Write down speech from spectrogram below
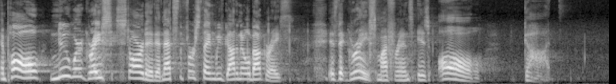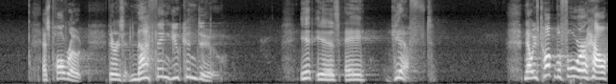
And Paul knew where grace started, and that's the first thing we've got to know about grace is that grace, my friends, is all God. As Paul wrote, there is nothing you can do. It is a gift. Now, we've talked before how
